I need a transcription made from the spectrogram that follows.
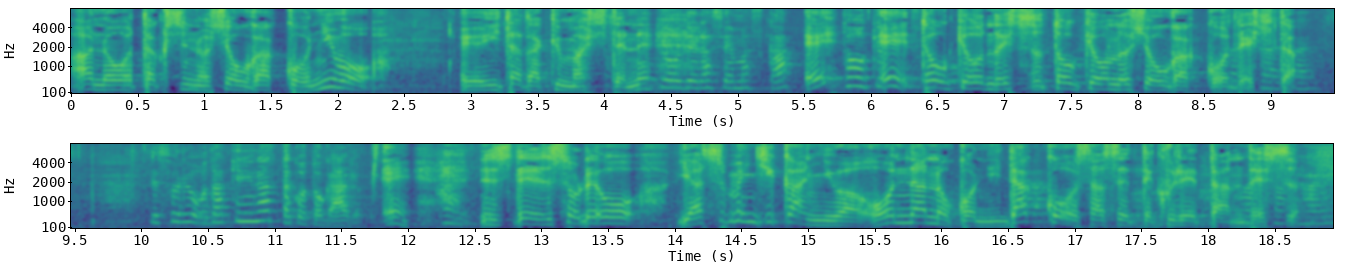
あの私の小学校にも、えーいただきましてね。東京でいらっしゃいますか？え？東京え東京です。東京の小学校でした、でそれをお抱きになったことがある。ええ、でそれを休み時間には女の子に抱っこをさせてくれたんです、はいはいはい。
